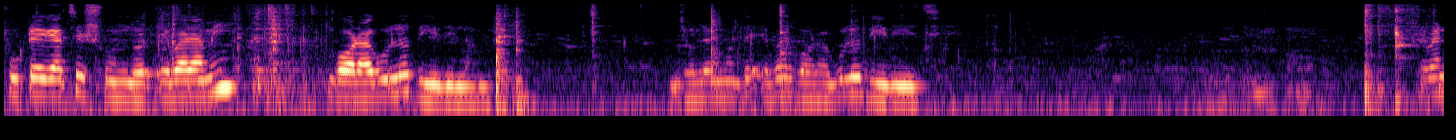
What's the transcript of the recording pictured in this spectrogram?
ফুটে গেছে সুন্দর। এবার আমি বড়াগুলো দিয়ে দিলাম। ঝোলের মধ্যে এবার বড়াগুলো দিয়ে দিয়েছি। এবার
